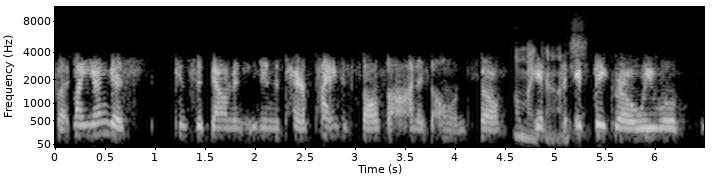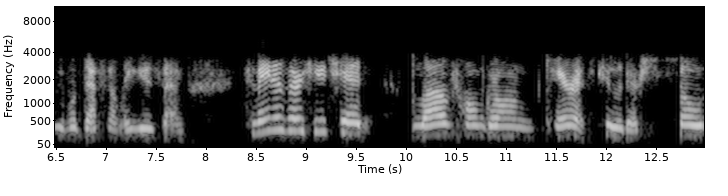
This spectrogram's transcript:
But my youngest can sit down and eat an entire pint of salsa on his own. So Oh my if gosh. if they grow, we will we will definitely use them. Tomatoes are a huge hit. Love homegrown carrots too. They're so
